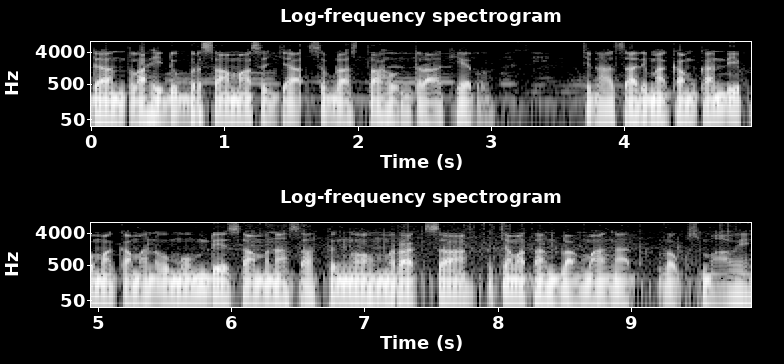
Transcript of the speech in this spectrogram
dan telah hidup bersama sejak 11 tahun terakhir. Jenazah dimakamkan di pemakaman umum Desa Menasah Tengoh Meraksa, Kecamatan Blangmangat, Loksmawe.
